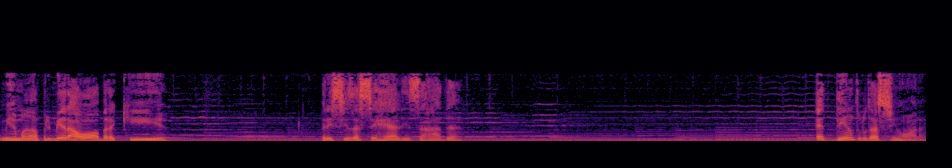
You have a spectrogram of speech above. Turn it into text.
Minha irmã, a primeira obra que precisa ser realizada é dentro da senhora.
